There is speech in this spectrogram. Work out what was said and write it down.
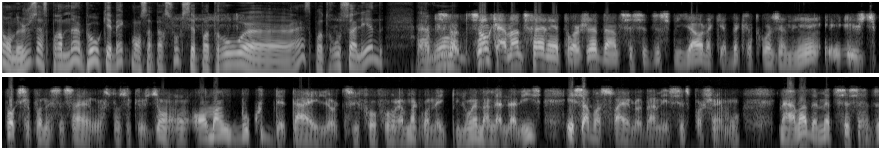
on a juste à se promener un peu au Québec, mais on s'aperçoit que c'est pas trop euh, hein, c'est pas trop solide. Disons, qu'avant de faire un projet 6 et 10 milliards à Québec, le troisième lien, et, je dis pas que c'est pas nécessaire, c'est pas ce que je dis, on, manque beaucoup de détails. Il faut, vraiment qu'on aille plus loin dans l'analyse, et ça va se faire dans les six prochains mois. Mais avant de mettre 6 à 10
